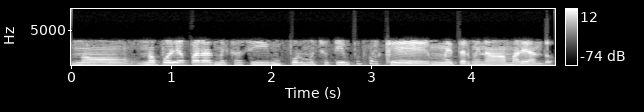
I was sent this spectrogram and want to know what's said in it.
No, no podía pararme casi por mucho tiempo porque me terminaba mareando.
